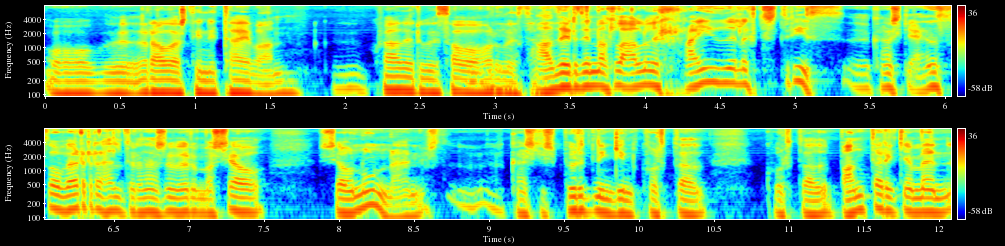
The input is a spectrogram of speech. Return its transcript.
og ráðast inn í Tæfan, hvað eru við þá að horfa það? Það er því náttúrulega alveg hræðilegt stríð, kannski enþá verra heldur en það sem við erum að sjá, sjá núna, en kannski spurningin hvort að, hvort að bandaríkjaman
